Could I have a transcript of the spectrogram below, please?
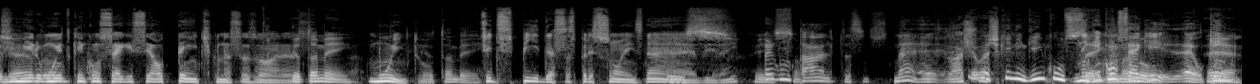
te admiro olhando. muito quem consegue ser autêntico nessas horas. Eu também, Muito. eu também. Se despir dessas pressões, né, Isso, Bira? E isso. perguntar, assim, né? é, Eu acho, Eu acho que ninguém consegue. ninguém consegue. Manu. É, o quem, É.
